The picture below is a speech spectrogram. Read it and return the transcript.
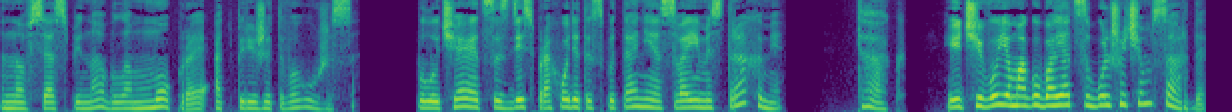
Но вся спина была мокрая от пережитого ужаса. Получается, здесь проходят испытания своими страхами? Так, и чего я могу бояться больше, чем Сарда?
